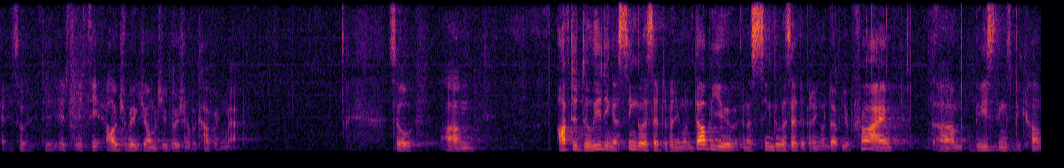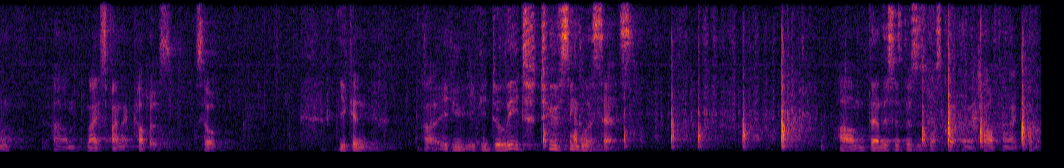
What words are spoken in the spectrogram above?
Okay, so it's, it's the algebraic geometry version of a covering map. So um, after deleting a singular set depending on W and a singular set depending on W prime, um, these things become um, nice finite covers. So you can, uh, if, you, if you delete two singular sets, um, then this is, this is what's called an étale finite cover.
